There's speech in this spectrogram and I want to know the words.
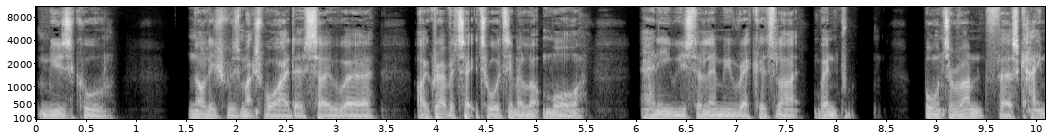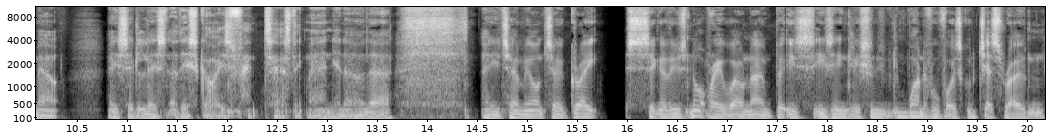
musical knowledge was much wider. So uh, I gravitated towards him a lot more. And he used to lend me records like when Born to Run first came out. And he said, "Listen this guy; he's fantastic, man." You know, and, uh, and he turned me on to a great singer who's not very well known, but he's he's English and wonderful voice called Jess Roden,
